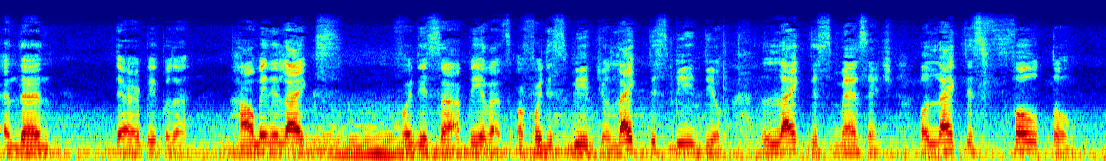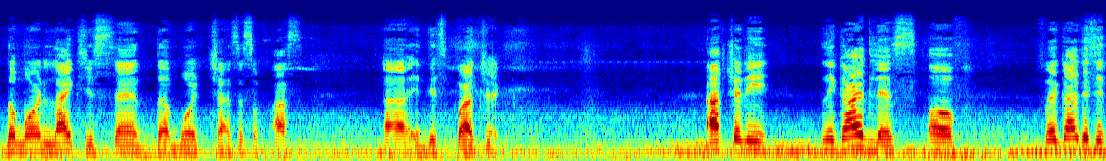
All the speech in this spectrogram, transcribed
And then there are people that, how many likes? For this uh, appearance or for this video. Like this video like this message or like this photo. The more likes you send the more chances of us uh, in this project. Actually regardless of regardless if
